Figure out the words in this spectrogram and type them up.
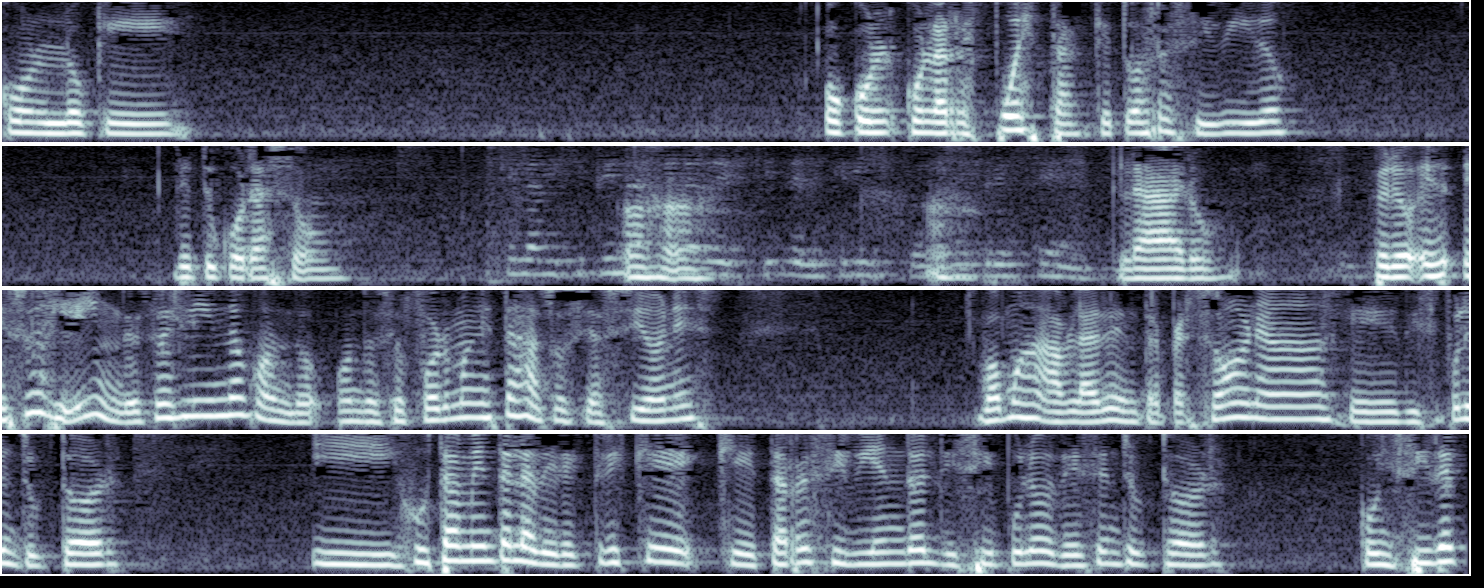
con lo que o con, con, la respuesta que tú has recibido de tu corazón. Que la disciplina Ajá. Del, del Cristo, de nuestra esencia. Claro, pero eso es lindo, eso es lindo cuando, cuando se forman estas asociaciones. Vamos a hablar entre personas, que discípulo instructor, y justamente la directriz que, que está recibiendo el discípulo de ese instructor coincide,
